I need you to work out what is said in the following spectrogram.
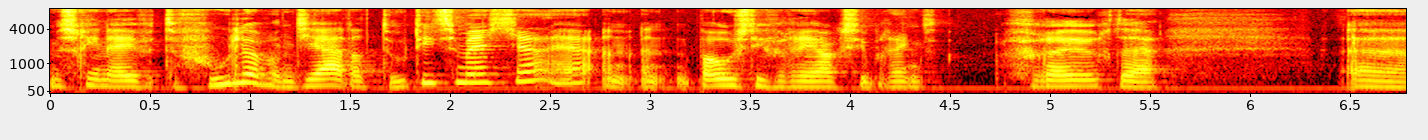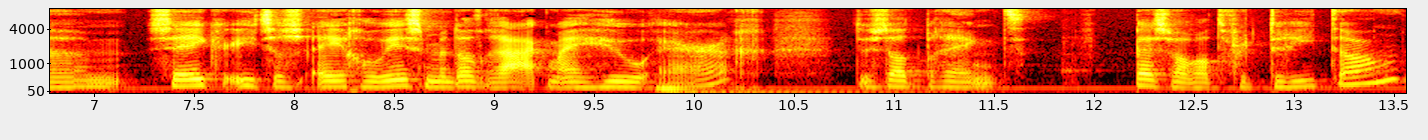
misschien even te voelen. Want ja, dat doet iets met je. Hè? Een, een positieve reactie brengt vreugde. Um, zeker iets als egoïsme, dat raakt mij heel erg. Dus dat brengt best wel wat verdriet dan.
